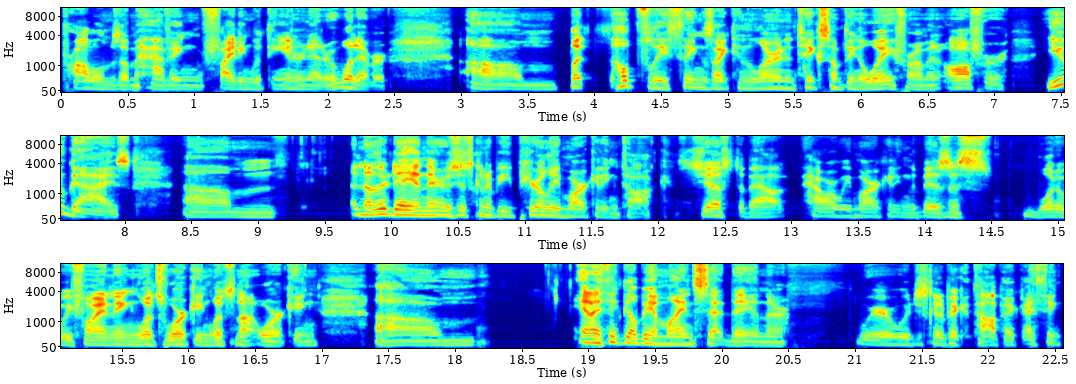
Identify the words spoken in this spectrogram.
problems I'm having fighting with the internet or whatever. Um, but hopefully, things I can learn and take something away from and offer you guys. Um, another day in there is just going to be purely marketing talk. It's just about how are we marketing the business? What are we finding? What's working? What's not working? Um, and I think there'll be a mindset day in there where we're just going to pick a topic. I think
